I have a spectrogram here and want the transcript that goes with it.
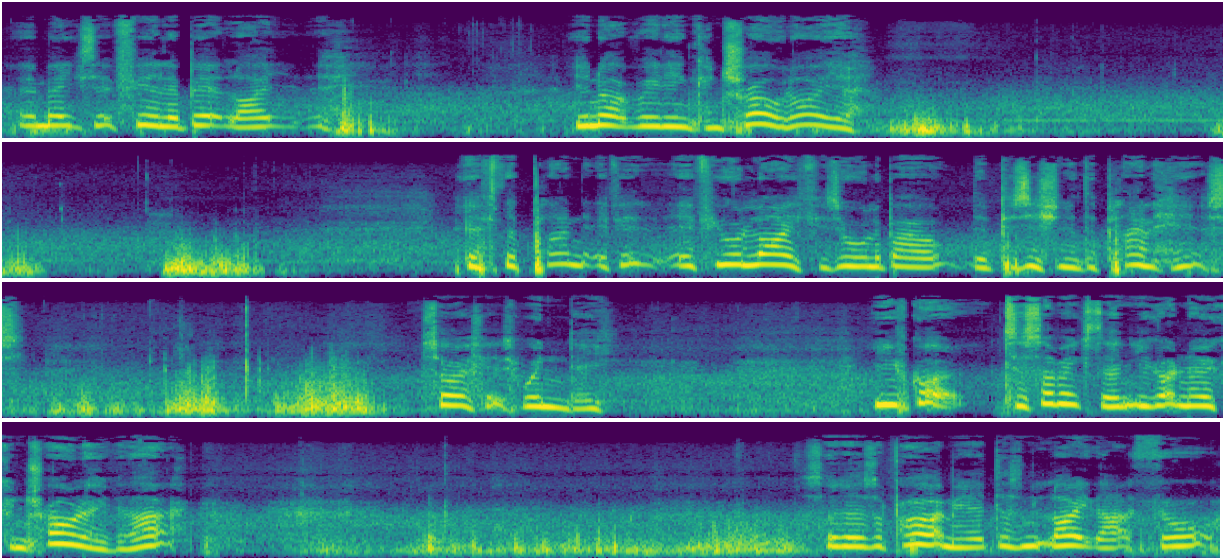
it makes it feel a bit like you're not really in control, are you? If the planet, if it, if your life is all about the position of the planets, sorry if it's windy. You've got, to some extent, you've got no control over that. So there's a part of me that doesn't like that thought.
